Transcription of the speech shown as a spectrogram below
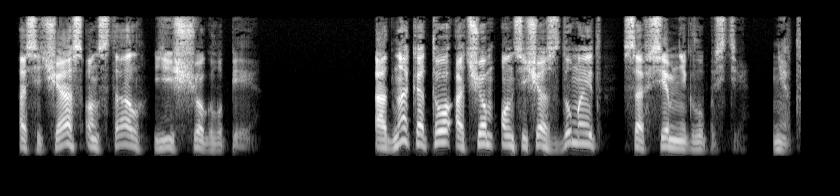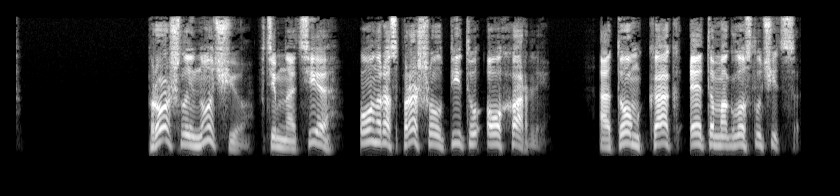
а сейчас он стал еще глупее. Однако то, о чем он сейчас думает, совсем не глупости. Нет. Прошлой ночью, в темноте, он расспрашивал Питу о Харли, о том, как это могло случиться.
